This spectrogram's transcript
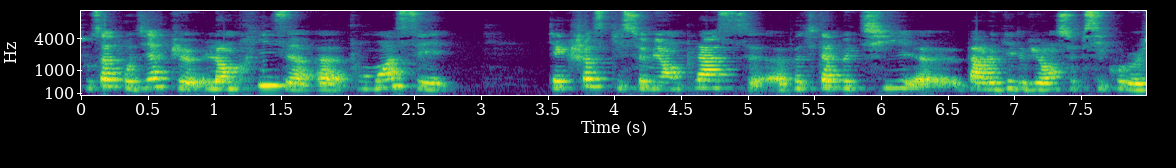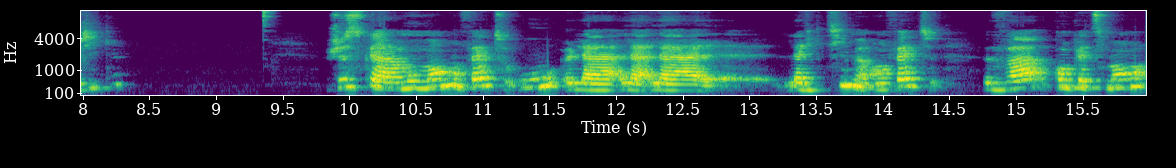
tout ça pour dire que l'emprise, euh, pour moi, c'est quelque chose qui se met en place euh, petit à petit euh, par le biais de violences psychologiques, jusqu'à un moment, en fait, où la, la, la, la victime, en fait, va complètement,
